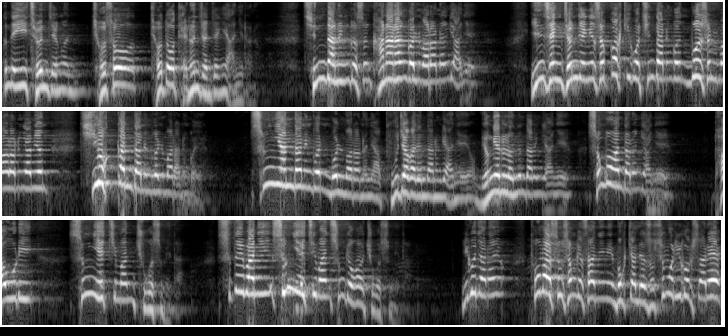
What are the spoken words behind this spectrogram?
근데 이 전쟁은 져서, 져도 되는 전쟁이 아니라는. 진다는 것은 가난한 걸 말하는 게 아니에요. 인생 전쟁에서 꺾이고 진다는 건 무엇을 말하느냐 하면 지옥 간다는 걸 말하는 거예요. 승리한다는 건 뭘 말하느냐? 부자가 된다는 게 아니에요. 명예를 얻는다는 게 아니에요. 성공한다는 게 아니에요. 바울이 승리했지만 죽었습니다. 스데반이 승리했지만 순교가 죽었습니다. 이거잖아요. 토마스 선교사님이 목 잘려서 27살에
